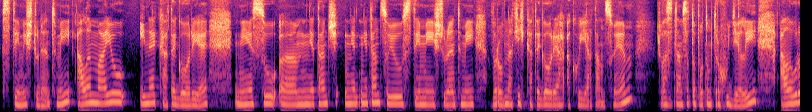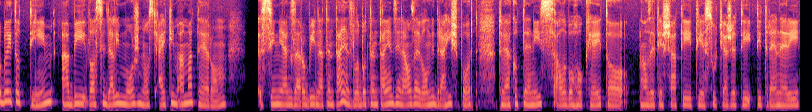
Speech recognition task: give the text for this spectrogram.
s tými študentmi, ale majú iné kategórie, nie sú, um, netanč, ne, netancujú s tými študentmi v rovnakých kategóriách, ako ja tancujem. Vlastne tam sa to potom trochu delí, ale urobili to tým, aby vlastne dali možnosť aj tým amatérom si nejak zarobiť na ten tanec, lebo ten tanec je naozaj veľmi drahý šport. To je ako tenis alebo hokej, to naozaj tie šaty, tie súťaže, tí, tí tréneri.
